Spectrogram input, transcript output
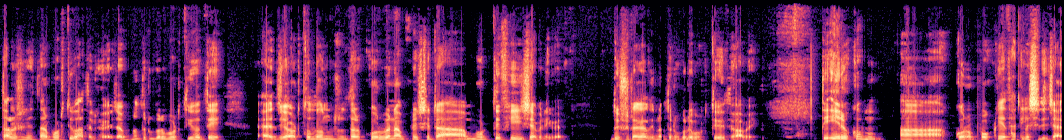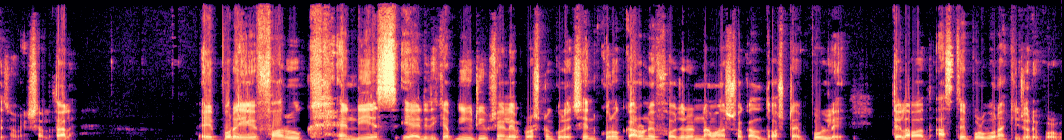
তাহলে সেক্ষেত্রে তার ভর্তি বাতিল হয়ে যাবে। নতুন করে ভর্তি হতে যে অর্থদণ্ড তার করবেন আপনি, সেটা ভর্তি ফি হিসাবে নেবেন। দুশো টাকা দিয়ে নতুন করে ভর্তি হতে হবে। তো এরকম কোনো প্রক্রিয়া থাকলে সেটি জায়জ হবে ইনশাআল্লাহ। তাহলে, এরপরে ফারুক এনডিএস এআইডি থেকে আপনি ইউটিউব চ্যানেলে প্রশ্ন করেছেন, কোনো কারণে ফজরের নামাজ সকাল দশটায় পড়লে তেলাওয়াত আস্তে পড়ব নাকি জোরে পড়ব?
